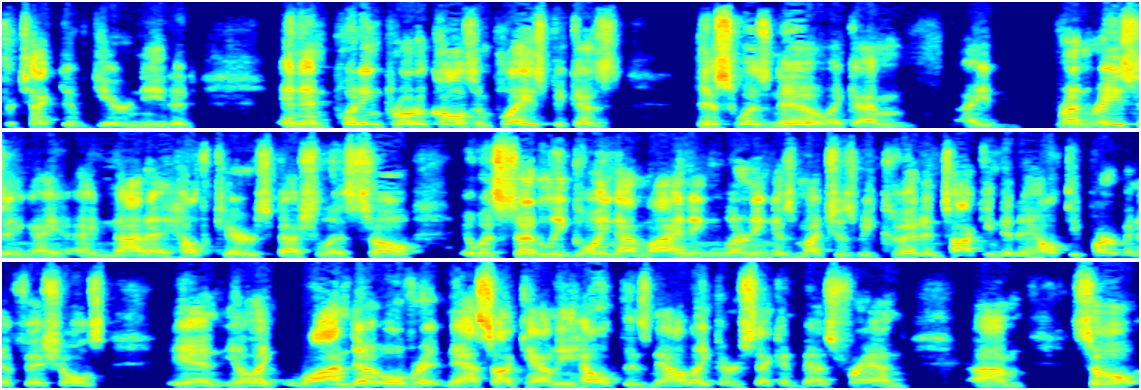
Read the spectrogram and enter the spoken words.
protective gear needed, and then putting protocols in place because this was new. Like I'm I run racing. I, I'm not a healthcare specialist, so it was suddenly going online and learning as much as we could and talking to the health department officials and you know like wanda over at nassau county health is now like our second best friend um, so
